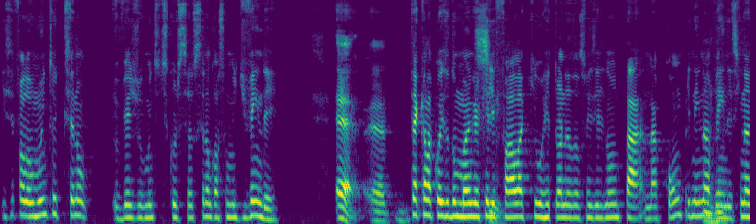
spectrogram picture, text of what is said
E você falou muito que você não. Eu vejo muito discurso que você não gosta muito de vender. É, é, Tem aquela coisa do manga sim. que ele fala que o retorno das ações ele não está na compra e nem na uhum. venda, sim na,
